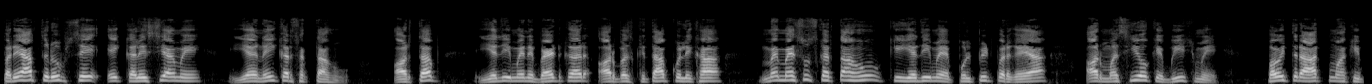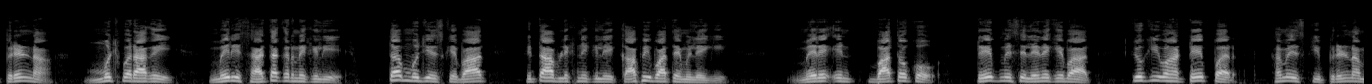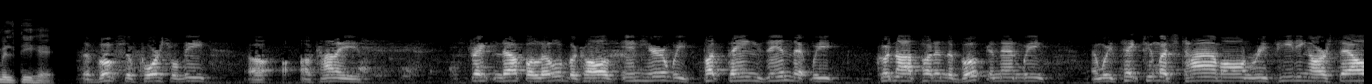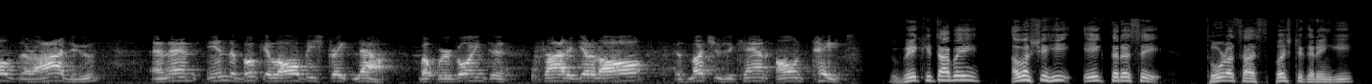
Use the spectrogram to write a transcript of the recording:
पर्याप्त रूप से एक कलिसिया में यह नहीं कर सकता हूँ। और तब यदि मैंने बैठकर और बस किताब को लिखा मैं महसूस करता हूँ कि यदि मैं पुलपिट पर गया और मसीहों के बीच में पवित्र आत्मा की प्रेरणा मुझ पर आ गई मेरी सहायता करने के लिए तब मुझे इसके बाद किताब लिखने के लिए काफ़ी बातें मिलेगी। मेरे इन बातों को टेप में से लेने के बाद क्योंकि वहाँ टेप पर हमें इसकी प्रेरणा मिलती है The books, of course, will be uh, uh, kind of straightened up a little because in here we put things in that we could not put in the book, and then we and we take too much time on repeating ourselves, or I do, and then in the book it'll all be straightened out. But we're going to try to get it all as much as we can on tapes. वे किताबें अवश्य ही एक तरह से थोड़ा सा स्पष्ट करेंगी,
